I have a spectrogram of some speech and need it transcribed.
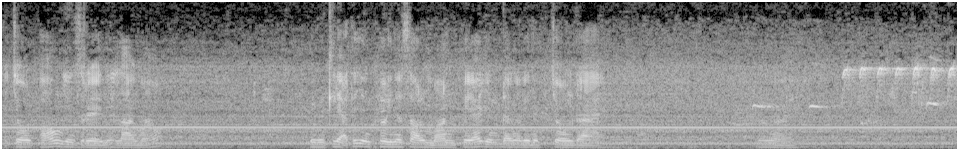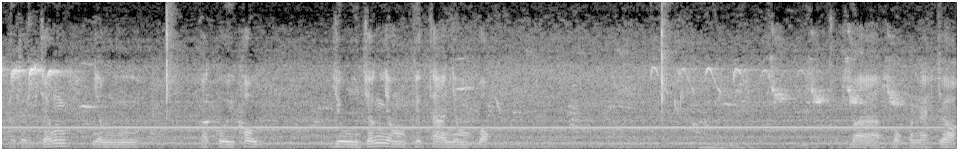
បញ្ចូលផងយើងសេរីនេះឡើងមកពេលវាធ្លាក់ទៅយើងឃើញនៅសល់ប្រហែលអំពែយើងដឹងថាវានឹងបញ្ចូលដែរហ្នឹងហើយហើយទៅអញ្ចឹងខ្ញុំអាគុយខូចយូរអញ្ចឹងខ្ញុំគិតថាខ្ញុំបុក បាទបុកប៉ុណ្ណេះចុះ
